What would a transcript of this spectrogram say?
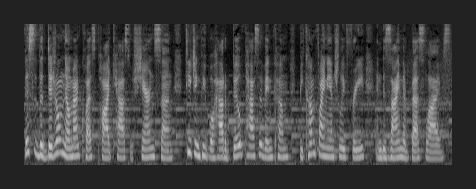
This is the Digital Nomad Quest podcast with Sharon Sung, teaching people how to build passive income, become financially free, and design their best lives.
